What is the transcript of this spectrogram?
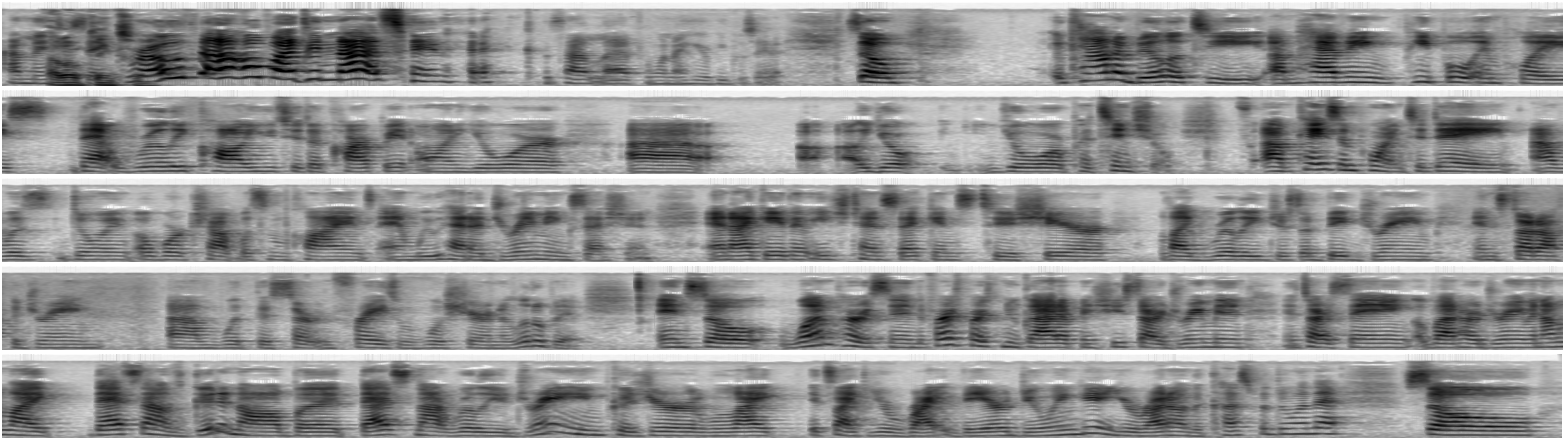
I meant I don't to say think so. growth. I hope I did not say that because I laugh when I hear people say that. So accountability, um, having people in place that really call you to the carpet on your uh, uh, your your potential. Uh, case in point, today I was doing a workshop with some clients, and we had a dreaming session, and I gave them each ten seconds to share like really just a big dream and start off the dream um, with this certain phrase, we'll share in a little bit. And so, one person, the first person who got up and she started dreaming and started saying about her dream, and I'm like, that sounds good and all, but that's not really a dream because you're like, it's like you're right there doing it. You're right on the cusp of doing that. So,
